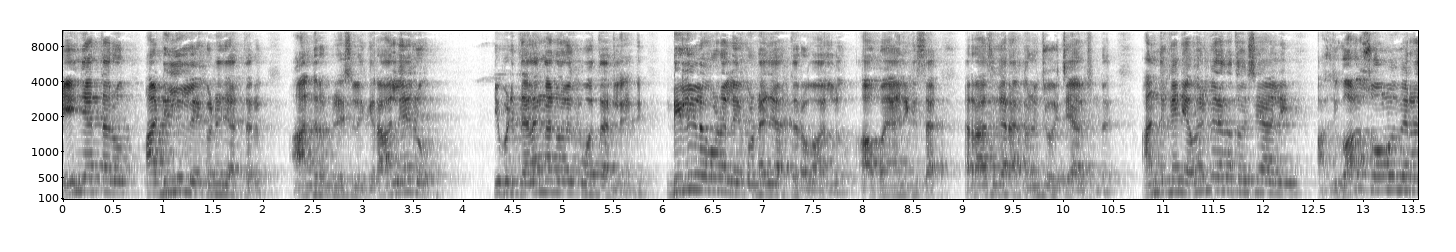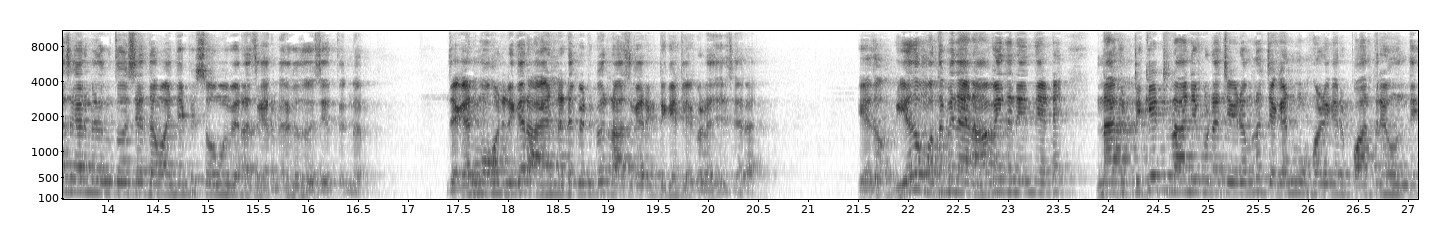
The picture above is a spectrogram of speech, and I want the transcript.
ఏం చేస్తారు? ఆ ఢిల్లీ లేకుండా చేస్తారు. ఆంధ్రప్రదేశ్లోకి రాలేరు. ఇప్పుడు తెలంగాణలోకి పోతారులేండి. ఢిల్లీలో కూడా లేకుండా చేస్తారు వాళ్ళు. ఆ భయానికి స రాజుగారు అక్కడ నుంచి వచ్చేయాల్సి ఉంటుంది. అందుకని ఎవరి మీదకు తోసేయాలి? అదిగో సోము వీర్రాజు గారి మీదకు తోసేద్దాం అని చెప్పి సోము వీర్రాజు గారి మీదకు తోసేస్తున్నారు. జగన్మోహన్ రెడ్డి గారు ఆయన అడ్డ పెట్టుకొని రాజుగారికి టికెట్ లేకుండా చేశారా? ఏదో ఏదో మొత్తం మీద ఆయన ఆవేదన ఏంటి అంటే నాకు టికెట్ రానికుండా చేయడంలో జగన్మోహన్ రెడ్డి గారి పాత్రే ఉంది.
